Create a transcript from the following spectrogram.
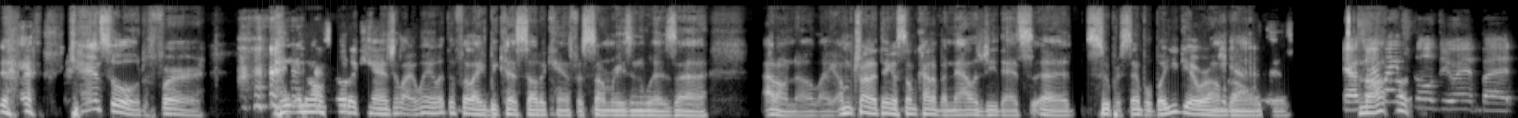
canceled for hating on soda cans. You're like, wait, what the fuck? Like because soda cans for some reason was uh I don't know. Like I'm trying to think of some kind of analogy that's uh super simple, but you get where I'm yeah. going with this. Yeah, so no, I might I, still do it, but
